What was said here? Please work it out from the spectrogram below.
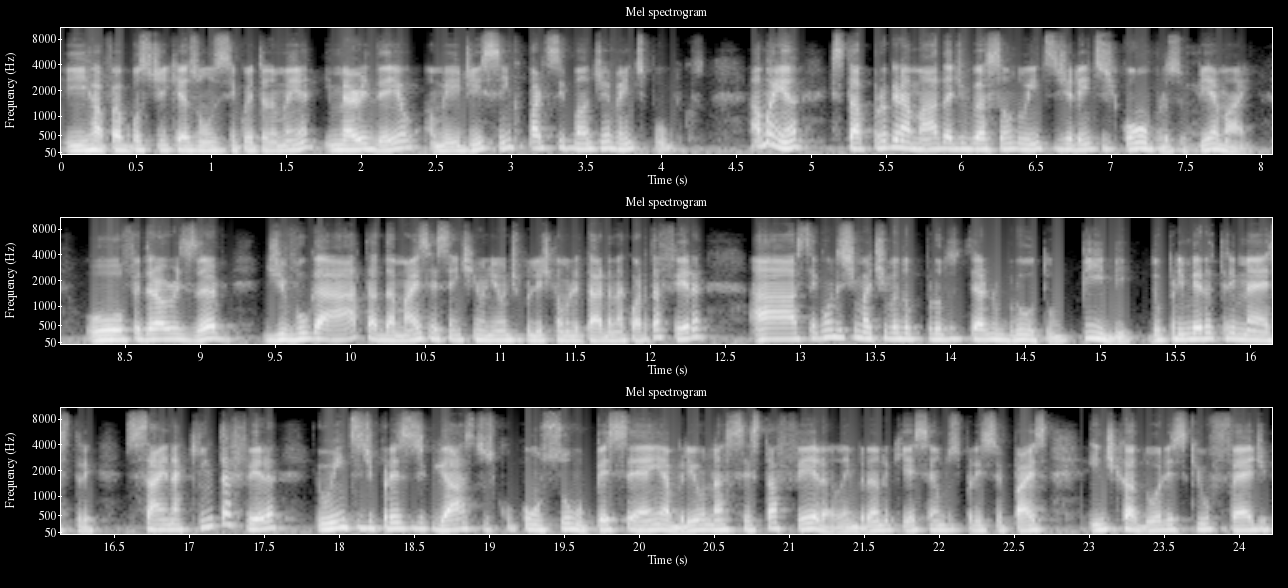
e Rafael Bostic, às 11h50 da manhã, e Mary Dale, ao meio-dia e 5, participando de eventos públicos. Amanhã está programada a divulgação do Índice de Gerentes de Compras, o PMI. O Federal Reserve divulga a ata da mais recente reunião de política monetária na quarta-feira. A segunda estimativa do Produto Interno Bruto, o PIB, do primeiro trimestre sai na quinta-feira e o índice de preços de gastos com consumo, PCE, em abril, na sexta-feira. Lembrando que esse é um dos principais indicadores que o Fed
